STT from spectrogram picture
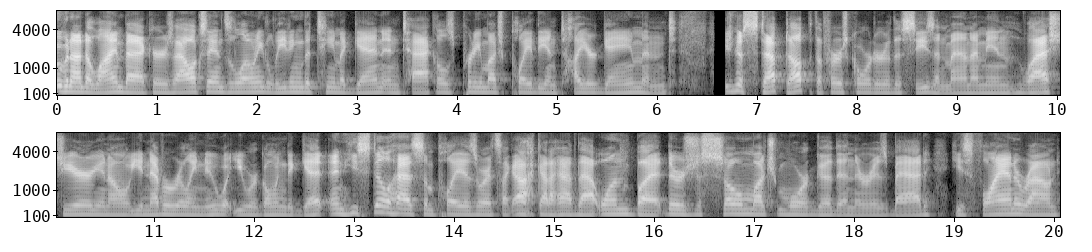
Moving on to linebackers, Alex Anzalone leading the team again in tackles, pretty much played the entire game, and he just stepped up the first quarter of the season, man. I mean, last year, you know, you never really knew what you were going to get, and he still has some plays where it's like, ah, gotta have that one, but there's just so much more good than there is bad. He's flying around,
